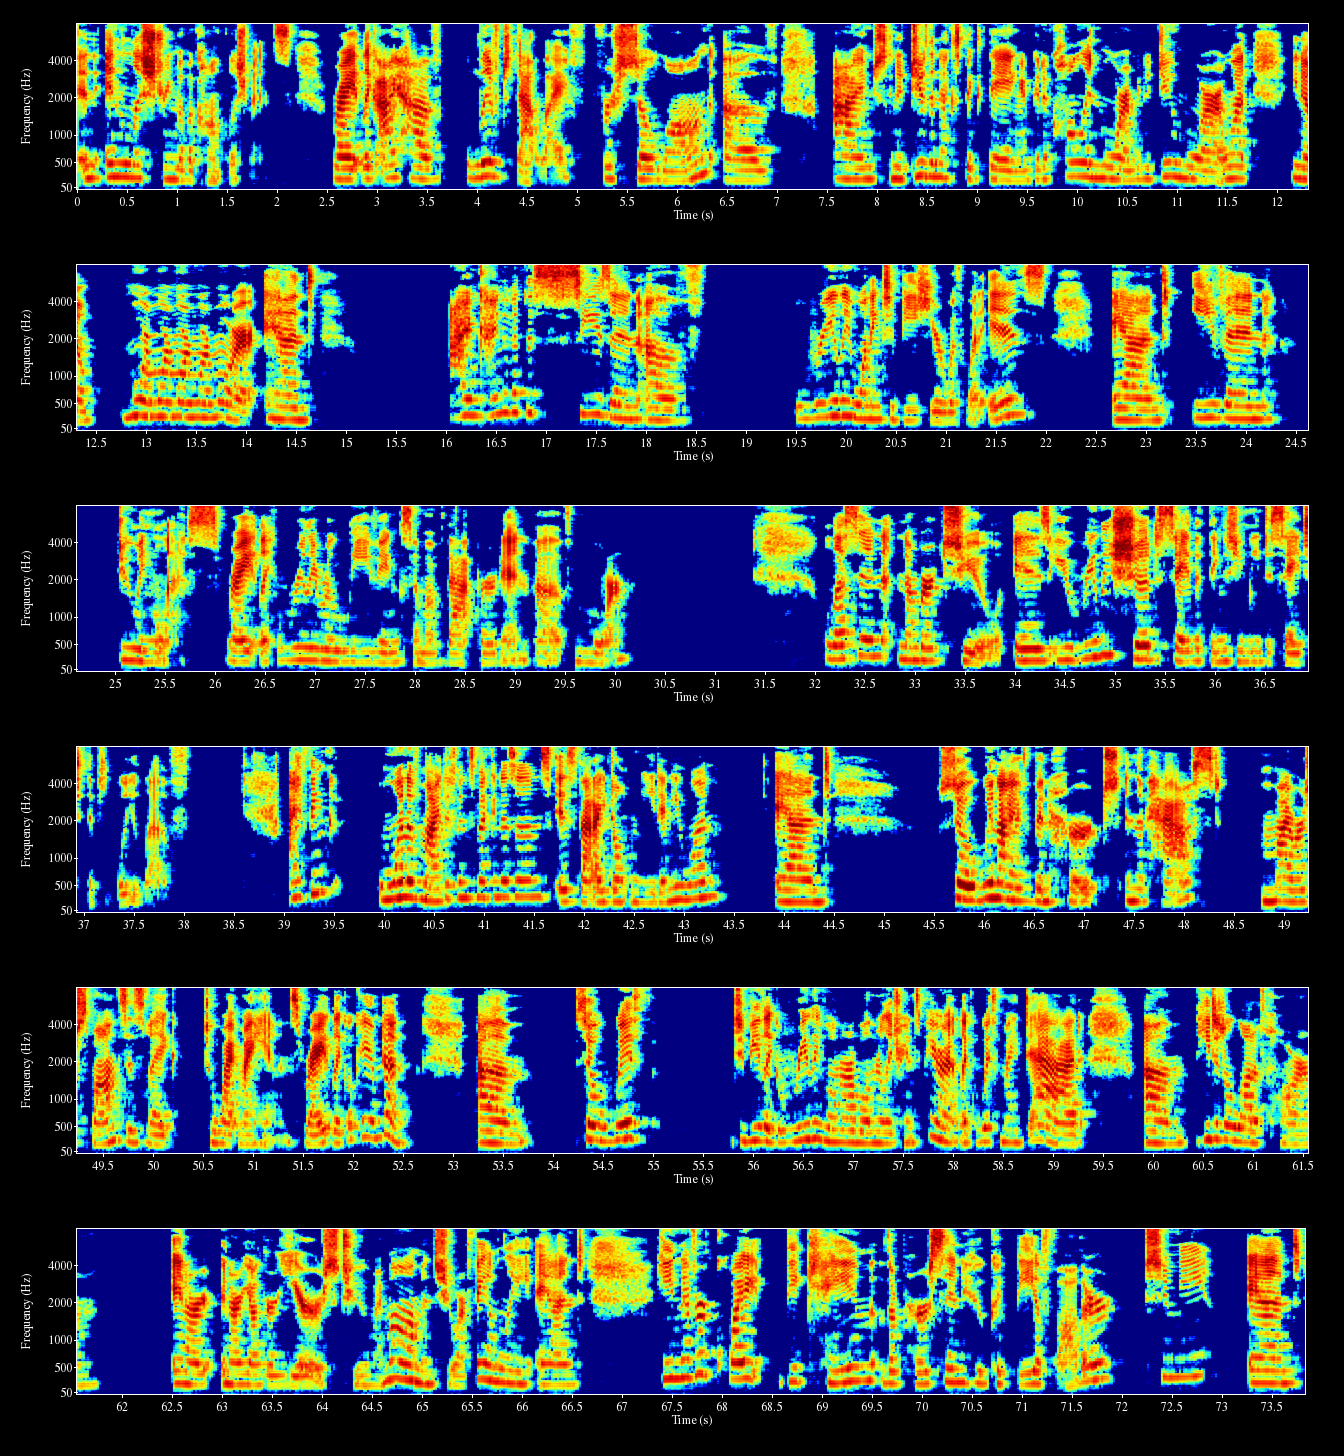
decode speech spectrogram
an endless stream of accomplishments, right? Like I have lived that life for so long of I'm just going to do the next big thing. I'm going to call in more. I'm going to do more. I want, you know, more, more, more, more, more. And I'm kind of at this season of really wanting to be here with what is and even doing less, right? Like really relieving some of that burden of more. Lesson number two is you really should say the things you mean to say to the people you love. I think one of my defense mechanisms is that I don't need anyone. And so when I have been hurt in the past, my response is like to wipe my hands, right? Like, okay, I'm done. Um, so with to be like really vulnerable and really transparent like with my dad um, he did a lot of harm in our in our younger years to my mom and to our family and he never quite became the person who could be a father to me. And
